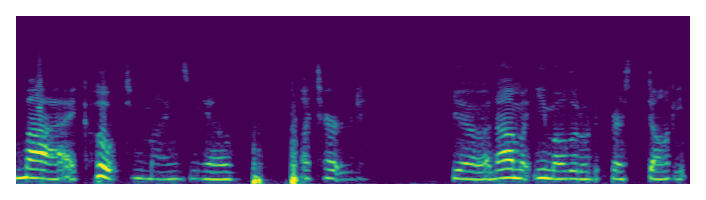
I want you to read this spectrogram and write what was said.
My coat reminds me of a turd. Yeah, and I'm an emo little depressed donkey.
